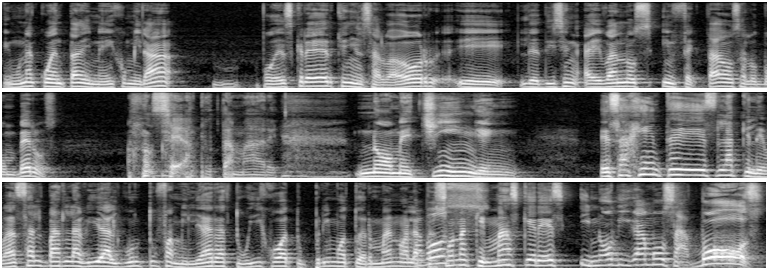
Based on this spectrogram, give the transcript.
en, una cuenta y me dijo, mira, ¿Puedes creer que en El Salvador eh, les dicen ahí van los infectados a los bomberos? o sea, puta madre. No me chinguen. Esa gente es la que le va a salvar la vida a algún tu familiar, a tu hijo, a tu primo, a tu hermano, a la persona que más querés y no digamos a vos.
